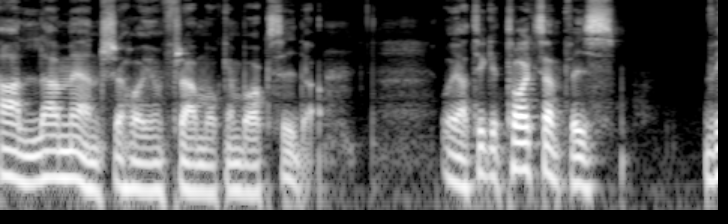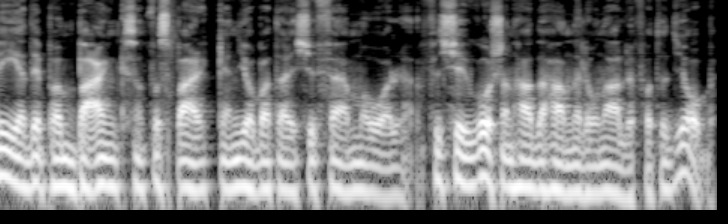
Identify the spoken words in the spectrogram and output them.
alla människor har ju en fram och en baksida. Och jag tycker, ta exempelvis vd på en bank som får sparken, jobbat där i 25 år. För 20 år sedan hade han eller hon aldrig fått ett jobb.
